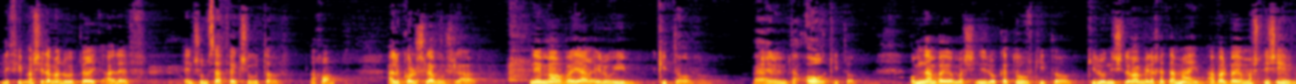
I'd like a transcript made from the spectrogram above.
לפי מה שלמדנו בפרק א', אין שום ספק שהוא טוב, נכון? על כל שלב ושלב נאמר וירא אלוהים כי טוב, וירא אלוהים את האור כי טוב. אמנם ביום השני לא כתוב כי טוב, כי לא נשלמה מלאכת המים, אבל ביום השלישי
